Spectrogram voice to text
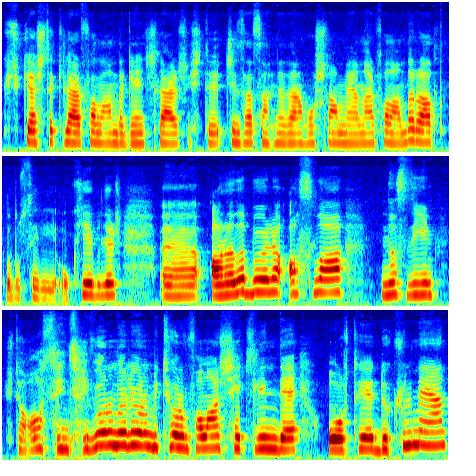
küçük yaştakiler falan da gençler işte cinsel sahneden hoşlanmayanlar falan da rahatlıkla bu seriyi okuyabilir. Ee, arada böyle asla nasıl diyeyim işte Aa, seni seviyorum ölüyorum bitiyorum falan şeklinde ortaya dökülmeyen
